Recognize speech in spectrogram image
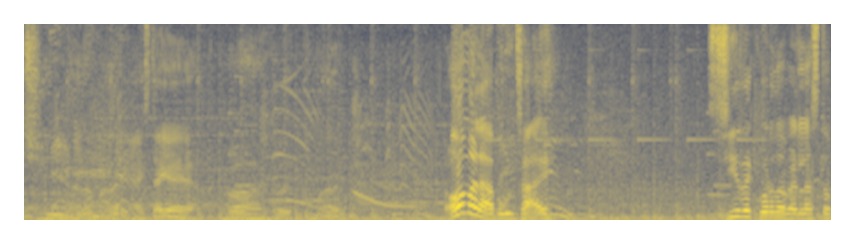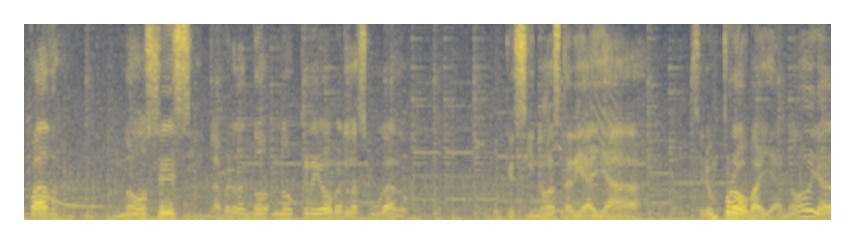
Chinga, madre. Ahí está, ya, ya. ¡Ay, hijo de tu madre! ¡Tómala, bullseye! Sí recuerdo haberlas topado. No sé si, la verdad no, no creo haberlas jugado. Porque si no estaría ya... Sería un pro, vaya, ¿no? Ya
